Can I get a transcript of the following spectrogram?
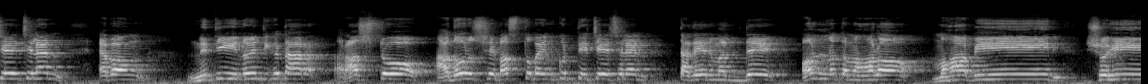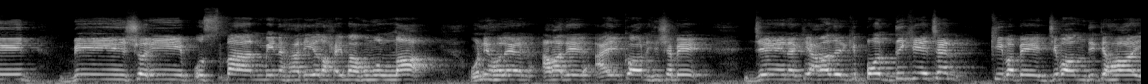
চেয়েছিলেন এবং নীতি নৈতিকতার রাষ্ট্র আদর্শে বাস্তবায়ন করতে চেয়েছিলেন, তাদের মধ্যে অন্যতম হল মহাবীর শহীদ বীর শরীফ উসমান বিন হাদি রহিমাহুমুল্লাহ। উনি হলেন আমাদের আইকন হিসেবে যে নাকি আমাদেরকে পথ দেখিয়েছেন, কীভাবে জীবন দিতে হয়,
